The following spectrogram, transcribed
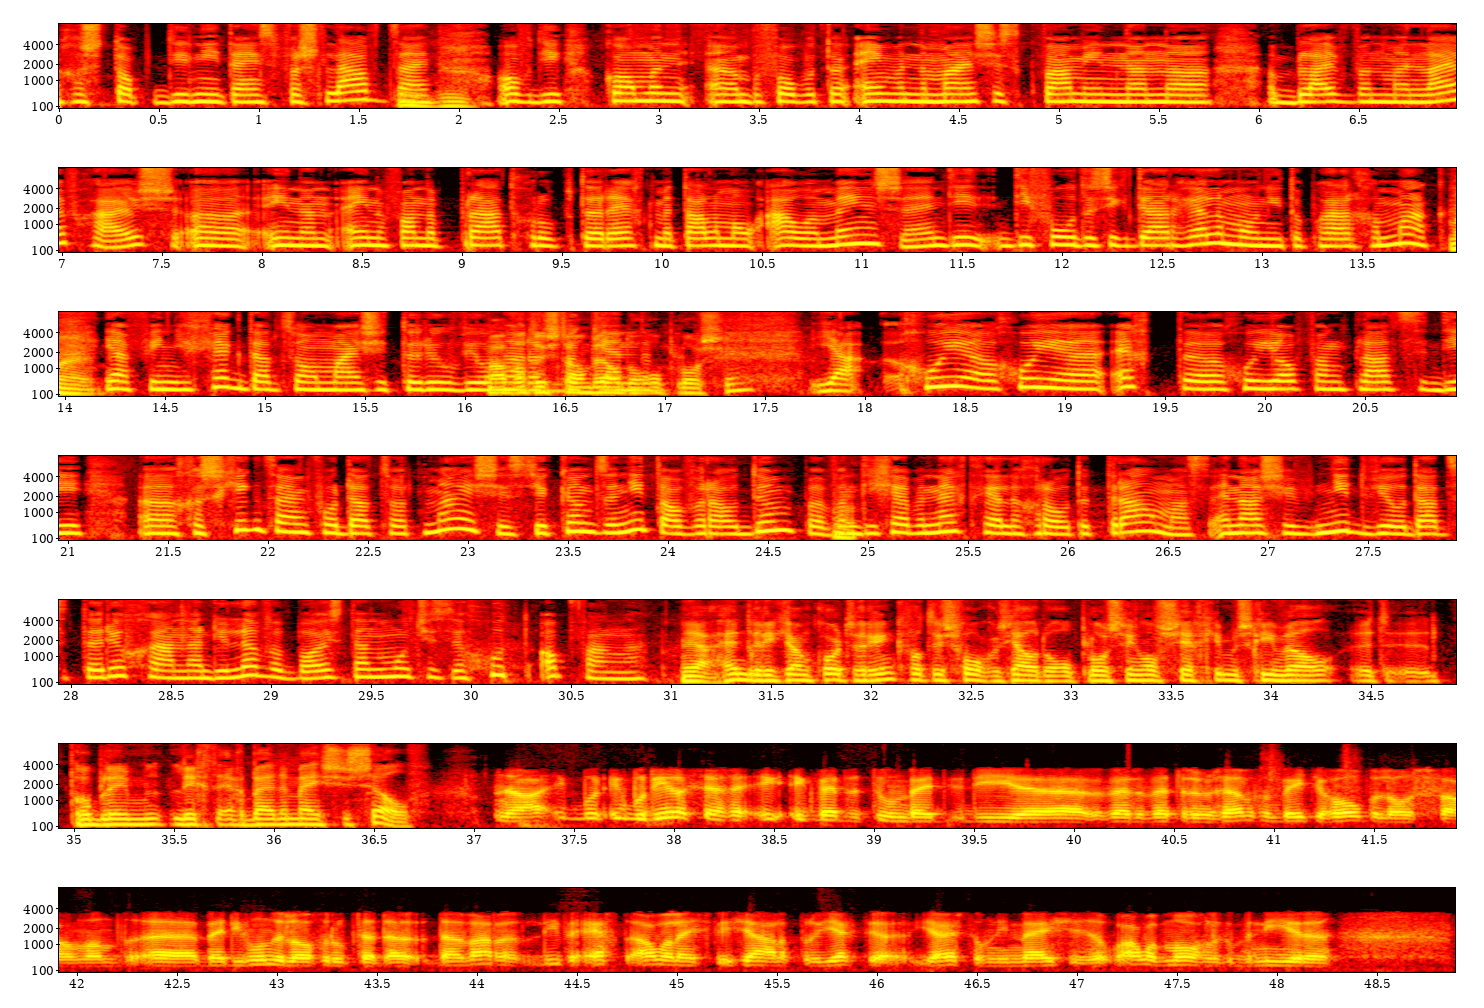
gestopt die niet eens verslaafd zijn. Mhm. Mm -hmm. Of die komen, bijvoorbeeld een van de meisjes kwam in een blijf van mijn lijfhuis in een een of andere praatgroep terecht met allemaal oude mensen. En die, die voelden zich daar helemaal niet op haar gemak. Nee. Ja, vind je gek dat zo'n meisje terug wil Maar naar wat is dan bekende... wel de oplossing? Ja, goede, goede, echt uh, goede opvangplaatsen die uh, geschikt zijn voor dat soort meisjes. Je kunt ze niet overal dumpen, want die hebben echt hele grote trauma's. En als je niet wil dat ze teruggaan naar die loverboys, dan moet je ze goed opvangen. Ja, Hendrik Jan Korterink, wat is volgens jou de oplossing? Of zeg je misschien wel, het, het probleem ligt echt bij de meisjes zelf? Nou, ik moet, ik moet eerlijk zeggen, ik, ik werd er toen bij die, uh, werd, werd er zelf een beetje hopeloos van. Want uh, bij die hondenlogroep, daar, daar, waren, liepen echt allerlei speciale projecten... juist om die meisjes op alle mogelijke manieren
